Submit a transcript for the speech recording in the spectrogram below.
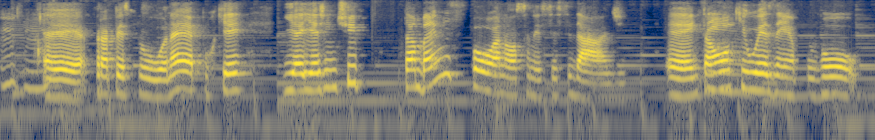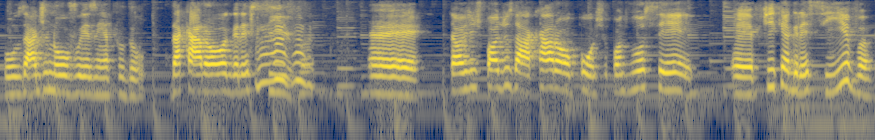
uhum. é, para a pessoa, né? Porque e aí a gente também expor a nossa necessidade. É, então, Sim. aqui o exemplo, vou, vou, usar de novo o exemplo do, da Carol agressiva. Uhum. É, então, a gente pode usar, Carol, poxa, quando você é, fica agressiva,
